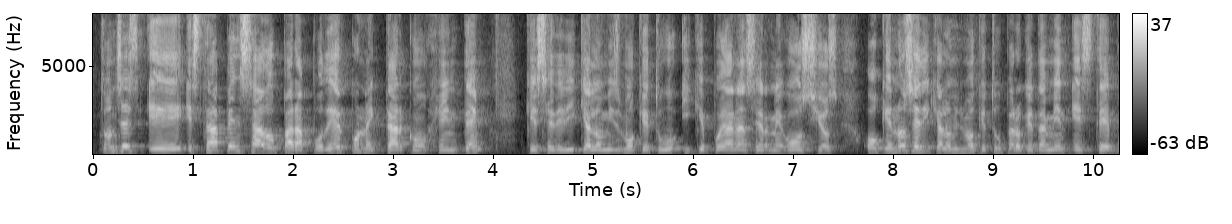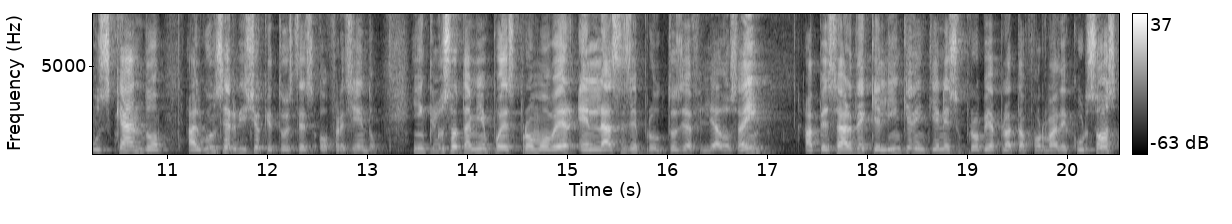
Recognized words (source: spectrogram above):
Entonces, eh, está pensado para poder conectar con gente que se dedique a lo mismo que tú y que puedan hacer negocios o que no se dedique a lo mismo que tú, pero que también esté buscando algún servicio que tú estés ofreciendo. Incluso también puedes promover enlaces de productos de afiliados ahí. A pesar de que LinkedIn tiene su propia plataforma de cursos,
